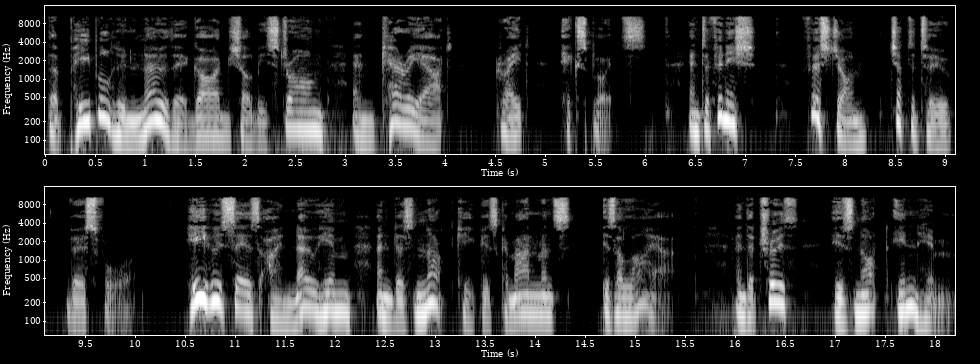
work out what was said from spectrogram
the people who know their God shall be strong and carry out great exploits. And to finish, 1 John chapter 2, verse 4. He who says, I know him, and does not keep his commandments, is a liar, and the truth is not in him.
